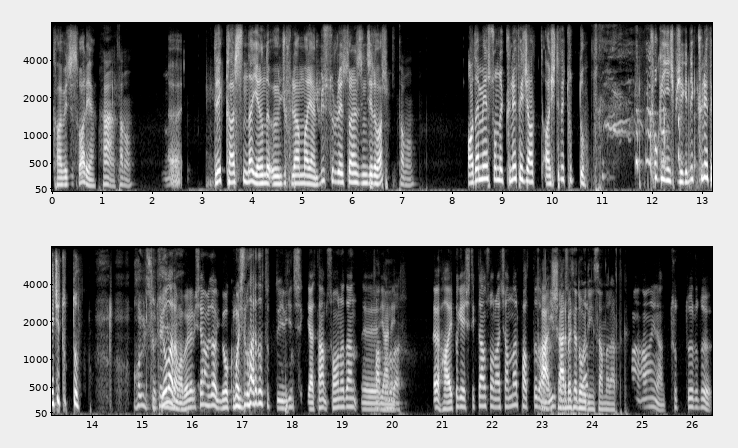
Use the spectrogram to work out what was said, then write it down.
kahvecisi var ya. Ha tamam. Ee, direkt karşısında yanında Öncü falan var yani bir sürü restoran zinciri var. Tamam. Adam en sonunda künefeci açtı ve tuttu. Çok ilginç bir şekilde künefeci tuttu. Abi Tutuyorlar ama böyle bir şey var. Mesela lokmacılar da tuttu ilginç. Ya tam sonradan e, yani evet hype'ı geçtikten sonra açanlar patladı ama Ha, şerbete açanlar- doydu insanlar artık. Ha, aynen tutturdu.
